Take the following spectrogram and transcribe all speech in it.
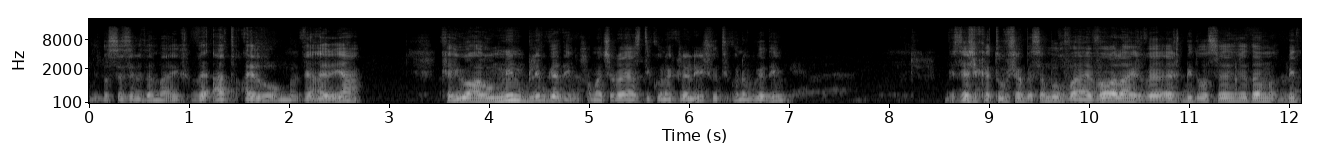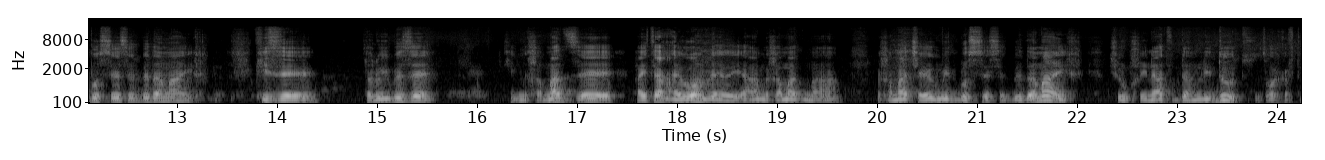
מתבססת בדמייך, ואת עירום ועריה. כי היו ערומים בלי בגדים, מחמת שלא היה אז תיקון הכללי, שהוא תיקון הבגדים. וזה שכתוב שם בסמוך, ואעבור עלייך ואיך מתבוססת בדמייך. כי זה תלוי בזה. כי מחמת זה הייתה עירום ועריה, מחמת מה? מחמת שהיו מתבוססת בדמייך, שהוא בחינת דם נידות, זאת רק כ"ט,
